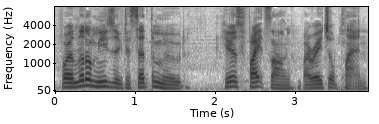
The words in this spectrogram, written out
For a little music to set the mood, Here's Fight Song by Rachel Platten.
